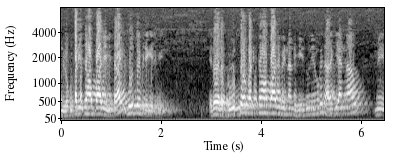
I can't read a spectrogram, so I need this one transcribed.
ලොකු පරිසම්පාදේ විතරයි සූත්‍ර පිටකේ තියෙන්නේ. එතකොට සූත්‍ර පරිසම්පාදේ වෙන්නන්නේ හේතුනේ මොකද? අර කියන්නා වූ මේ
